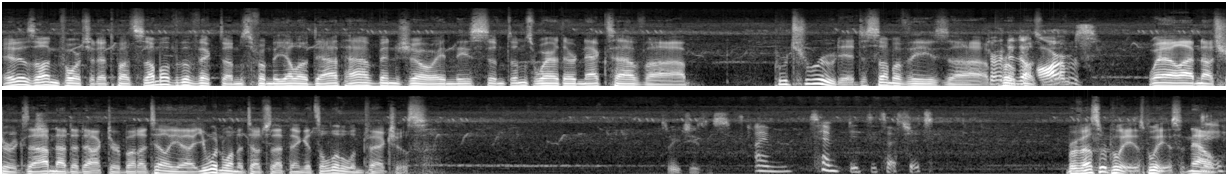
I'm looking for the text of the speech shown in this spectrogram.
It is unfortunate, but some of the victims from the Yellow Death have been showing these symptoms where their necks have uh, protruded. Some of these uh, turned into arms. Well, I'm not sure exactly. I'm not a doctor, but I tell you, you wouldn't want to touch that thing. It's a little infectious. Sweet Jesus. I'm tempted to touch it. Professor, please, please. Now, Hey,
